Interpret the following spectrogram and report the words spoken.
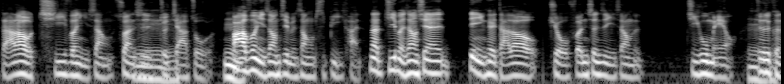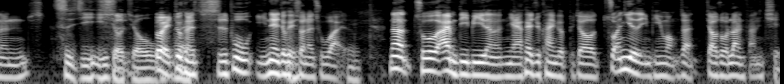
达到七分以上，算是就佳作了；八、嗯、分以上基本上是必看。那基本上现在电影可以达到九分甚至以上的。几乎没有，嗯、就是可能刺激一九九五，对，就可能十部以内就可以算得出来了。那除了 IMDB 呢，你还可以去看一个比较专业的影评网站，叫做烂番茄。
